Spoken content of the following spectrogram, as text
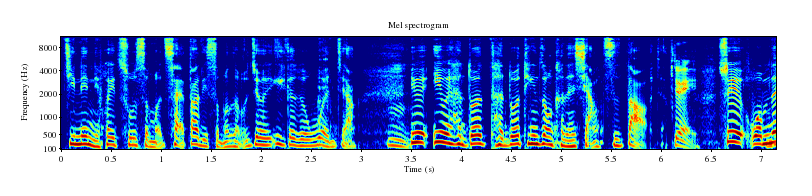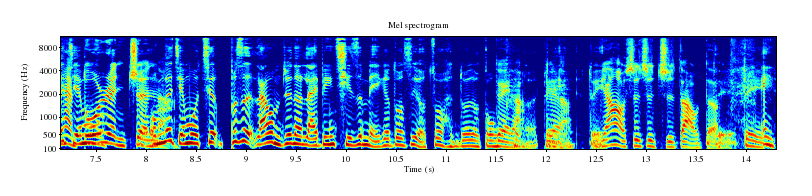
今天你会出什么菜，到底什么什么，就一个个问这样，嗯，因为因为很多很多听众可能想知道，对，所以我们的节目多认真，我们的节目其实不是来我们这边的来宾，其实每一个都是有做很多的功课，对啊，对，杨老师是知道的，对对，哎，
